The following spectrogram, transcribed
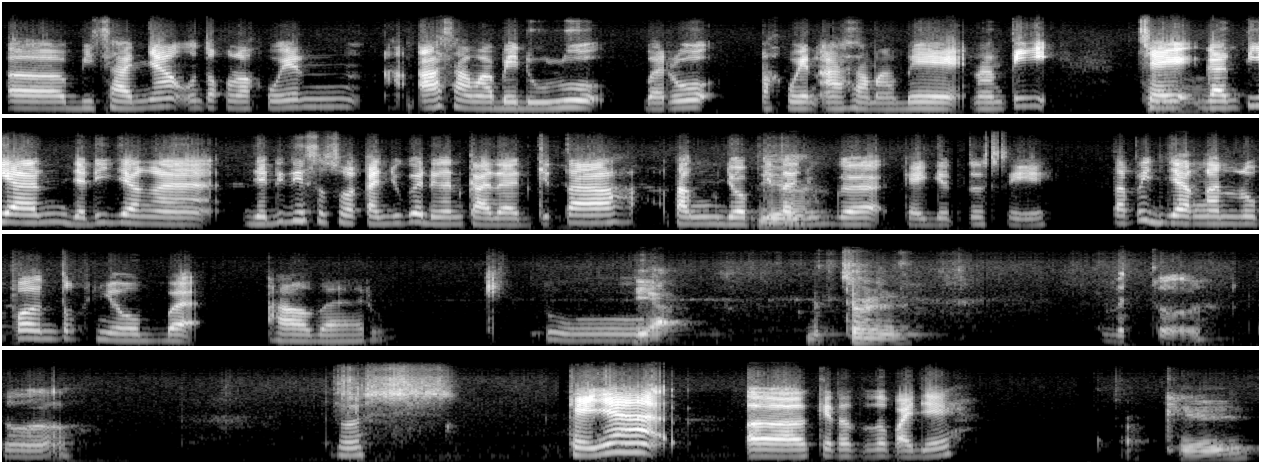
eh, bisanya untuk ngelakuin A sama B dulu baru lakuin A sama B. Nanti C Hmm. gantian. Jadi jangan jadi disesuaikan juga dengan keadaan kita tanggung jawab kita Iya. juga kayak gitu sih. Tapi jangan lupa untuk nyoba hal baru. Gitu. Iya, betul. betul betul. Terus kayaknya eh, kita tutup aja ya Oke.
